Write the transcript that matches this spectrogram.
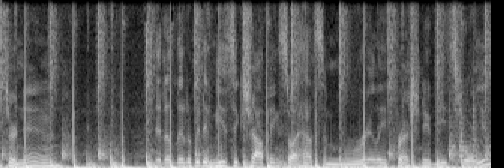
Afternoon. Did a little bit of music shopping, so I have some really fresh new beats for you.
